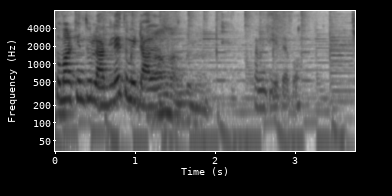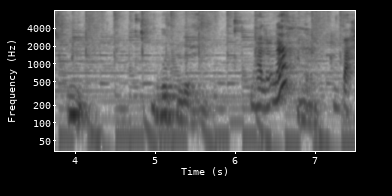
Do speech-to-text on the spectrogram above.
তোমার কিন্তু লাগলে তুমি ডাল আর লাগবে না। আমি দিয়ে দেবো. ভালো না। বাহ।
